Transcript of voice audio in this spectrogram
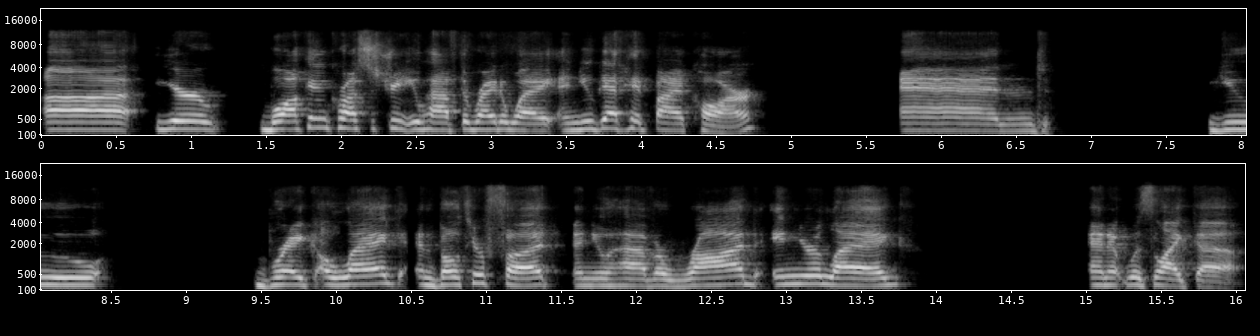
Uh, you're walking across the street, you have the right of way, and you get hit by a car and you break a leg and both your foot and you have a rod in your leg and it was like a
